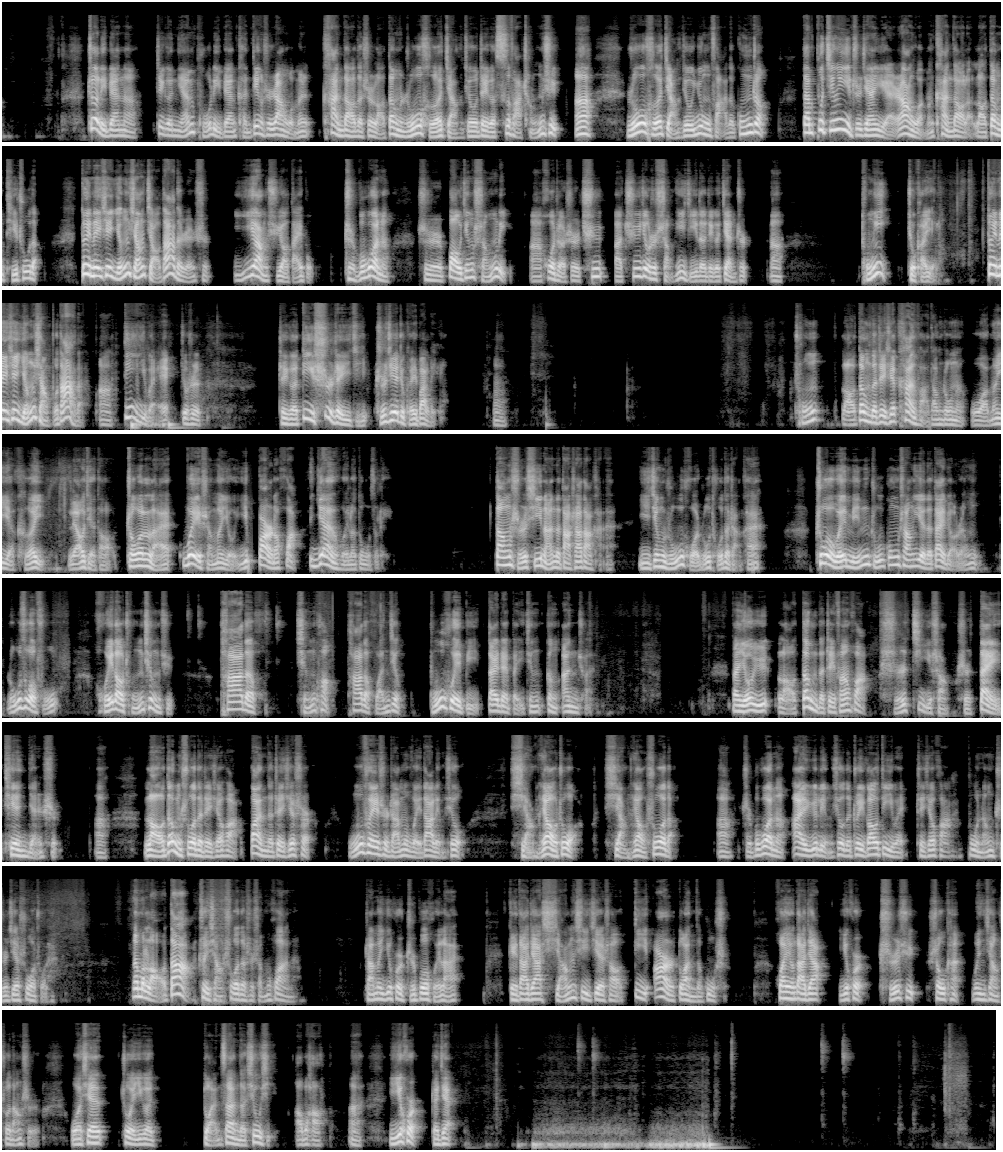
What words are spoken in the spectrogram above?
这里边呢，这个年谱里边肯定是让我们看到的是老邓如何讲究这个司法程序啊。如何讲究用法的公正，但不经意之间也让我们看到了老邓提出的，对那些影响较大的人士一样需要逮捕，只不过呢是报经省里啊，或者是区啊，区就是省一级的这个建制啊，同意就可以了。对那些影响不大的啊，地委就是这个地市这一级，直接就可以办理了。从老邓的这些看法当中呢，我们也可以了解到周恩来为什么有一半的话咽回了肚子里。当时西南的大杀大砍已经如火如荼的展开，作为民族工商业的代表人物，卢作孚回到重庆去，他的情况、他的环境不会比待在北京更安全。但由于老邓的这番话实际上是代天言事啊，老邓说的这些话、办的这些事儿，无非是咱们伟大领袖想要做、想要说的啊。只不过呢，碍于领袖的最高地位，这些话不能直接说出来。那么老大最想说的是什么话呢？咱们一会儿直播回来，给大家详细介绍第二段的故事。欢迎大家一会儿持续收看《温相说党史》，我先做一个短暂的休息，好不好？啊，一会儿再见。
